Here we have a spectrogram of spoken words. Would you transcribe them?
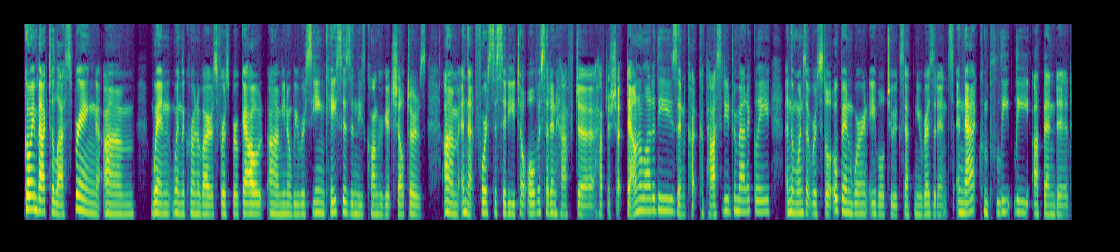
going back to last spring, um, when when the coronavirus first broke out um, you know we were seeing cases in these congregate shelters um, and that forced the city to all of a sudden have to have to shut down a lot of these and cut capacity dramatically. And the ones that were still open weren't able to accept new residents. And that completely upended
